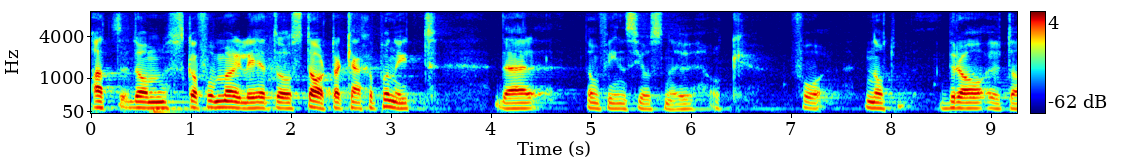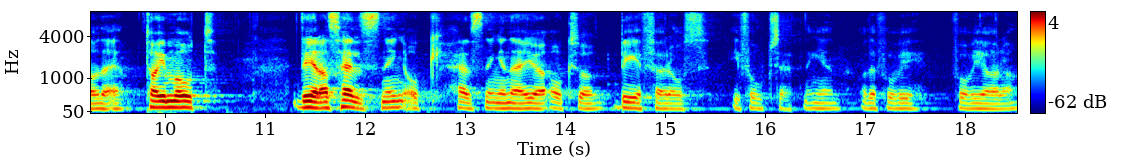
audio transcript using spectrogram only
att de ska få möjlighet att starta kanske på nytt där de finns just nu och få något bra utav det. Ta emot deras hälsning och hälsningen är ju också be för oss i fortsättningen och det får vi, får vi göra.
